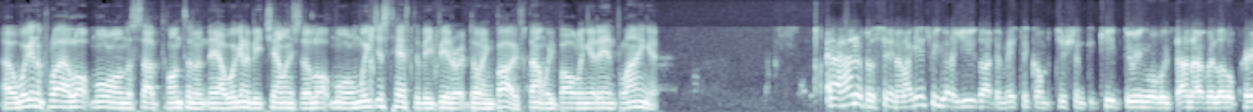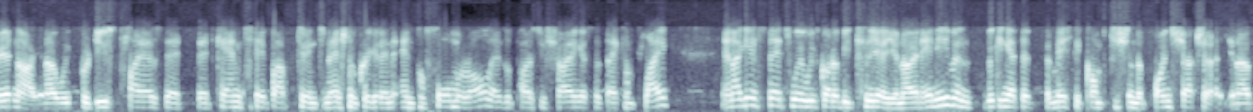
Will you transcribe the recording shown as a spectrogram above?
uh, we're going to play a lot more on the subcontinent now. We're going to be challenged a lot more, and we just have to be better at doing both, don't we? Bowling it and playing it. hundred percent, and I guess we've got to use our domestic competition to keep doing what we've done over a little period now. You know, we've produced players that, that can step up to international cricket and, and perform a role, as opposed to showing us that they can play. And I guess that's where we've got to be clear, you know, and, and even looking at the domestic competition, the point structure, you know,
